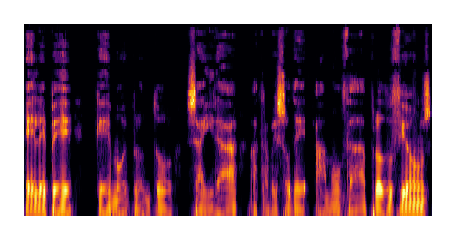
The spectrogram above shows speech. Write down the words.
LP que moi pronto sairá a traveso de Amuza Producións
